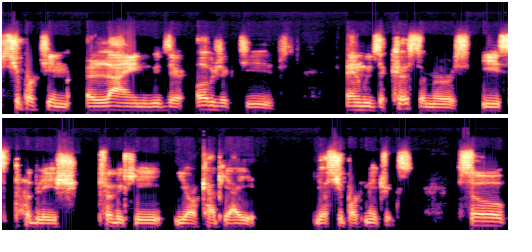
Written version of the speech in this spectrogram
support team align with their objectives and with the customers is publish publicly your KPI, your support metrics. So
